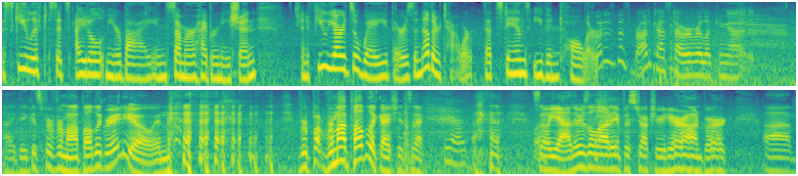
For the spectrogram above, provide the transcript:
A ski lift sits idle nearby in summer hibernation, and a few yards away there is another tower that stands even taller. What is this broadcast tower we're looking at? I think it's for Vermont Public Radio and Vermont Public, I should say. Yeah. So yeah, there's a lot of infrastructure here on Burke. Um,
